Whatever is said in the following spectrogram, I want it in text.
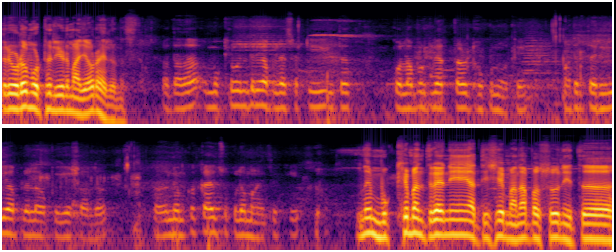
तर एवढं मोठं लीड माझ्यावर राहिलं नसतं. दादा मुख्यमंत्री आपल्यासाठी इथं कोल्हापूर जिल्ह्यात तळ ठोकून होते. मात्र तरीही आपल्याला अपयश आलं. नेमकं काय चुकलं म्हणायचं की? नाही मुख्यमंत्र्यांनी अतिशय मनापासून इथं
